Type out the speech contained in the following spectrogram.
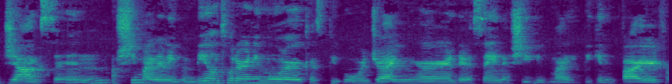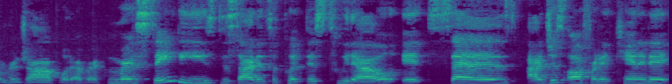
Johnson, she might not even be on Twitter anymore because people were dragging her and they're saying that she might be getting fired from her job, whatever. Mercedes decided to put this tweet out. It says, I just offered a candidate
